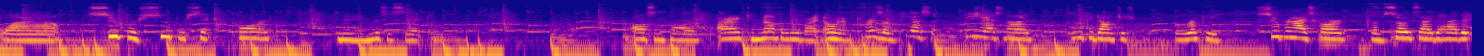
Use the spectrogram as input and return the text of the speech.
Wow super, super sick card. Man, this is sick. Awesome card. I cannot believe I own a Prism PS BGS 9 Luka Doncic rookie. Super nice card. I'm so excited to have it.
